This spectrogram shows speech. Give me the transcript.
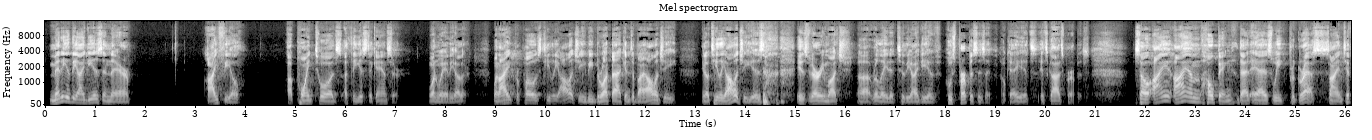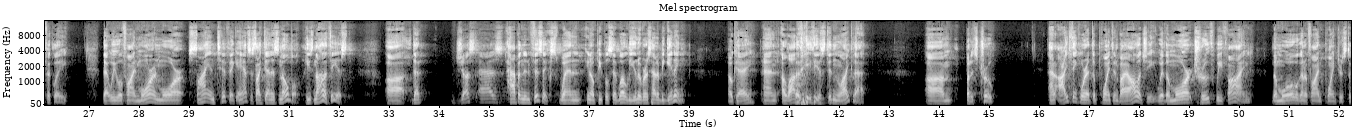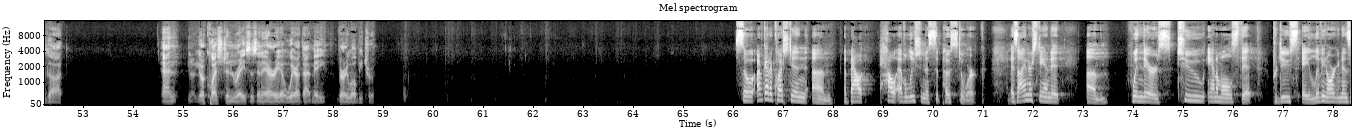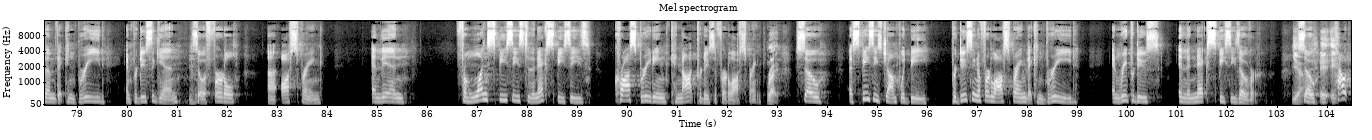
Many of the ideas in there, I feel, uh, point towards a theistic answer, one way or the other. When I proposed teleology be brought back into biology, you know, teleology is is very much uh, related to the idea of whose purpose is it? Okay, it's it's God's purpose. So I I am hoping that as we progress scientifically, that we will find more and more scientific answers, like Denis Noble. He's not a theist. Uh, that just as happened in physics when you know people said, well, the universe had a beginning. Okay, and a lot of atheists didn't like that um, but it's true. And I think we're at the point in biology where the more truth we find, the more we're going to find pointers to God. And you know, your question raises an area where that may very well be true. So I've got a question um, about how evolution is supposed to work. As I understand it, um, when there's two animals that produce a living organism that can breed and produce again, mm-hmm. so a fertile uh, offspring, and then from one species to the next species, crossbreeding cannot produce a fertile offspring. Right. So a species jump would be producing a fertile offspring that can breed and reproduce in the next species over. Yeah. So it, it, how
